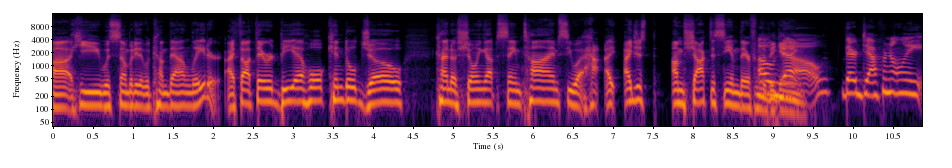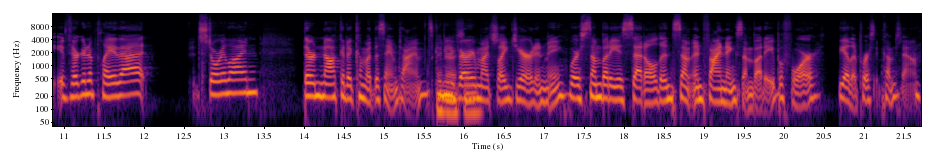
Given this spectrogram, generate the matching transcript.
uh, he was somebody that would come down later. I thought there would be a whole Kendall Joe kind of showing up same time. See what ha- I I just I'm shocked to see him there from the oh beginning. no, they're definitely if they're going to play that storyline, they're not going to come at the same time. It's going to be very much like Jared and me, where somebody is settled and some and finding somebody before the other person comes down.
